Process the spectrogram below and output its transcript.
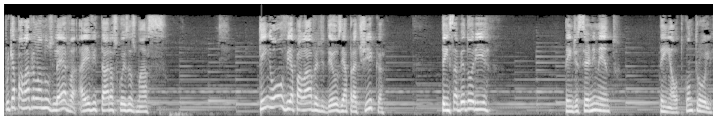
Porque a palavra ela nos leva a evitar as coisas más. Quem ouve a palavra de Deus e a pratica tem sabedoria, tem discernimento, tem autocontrole.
